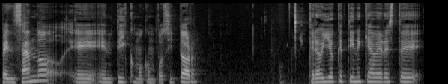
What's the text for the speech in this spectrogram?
pensando eh, en ti como compositor, creo yo que tiene que haber este,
